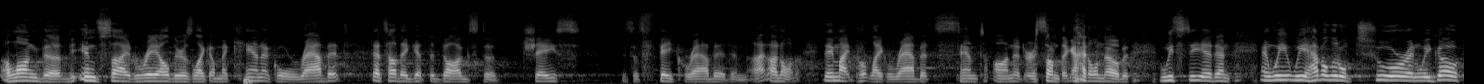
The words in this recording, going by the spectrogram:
along the, the inside rail, there's like a mechanical rabbit. That's how they get the dogs to chase. It's this fake rabbit, and I, I, don't They might put like rabbit scent on it or something. I don't know, but we see it, and, and we, we have a little tour, and we go,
